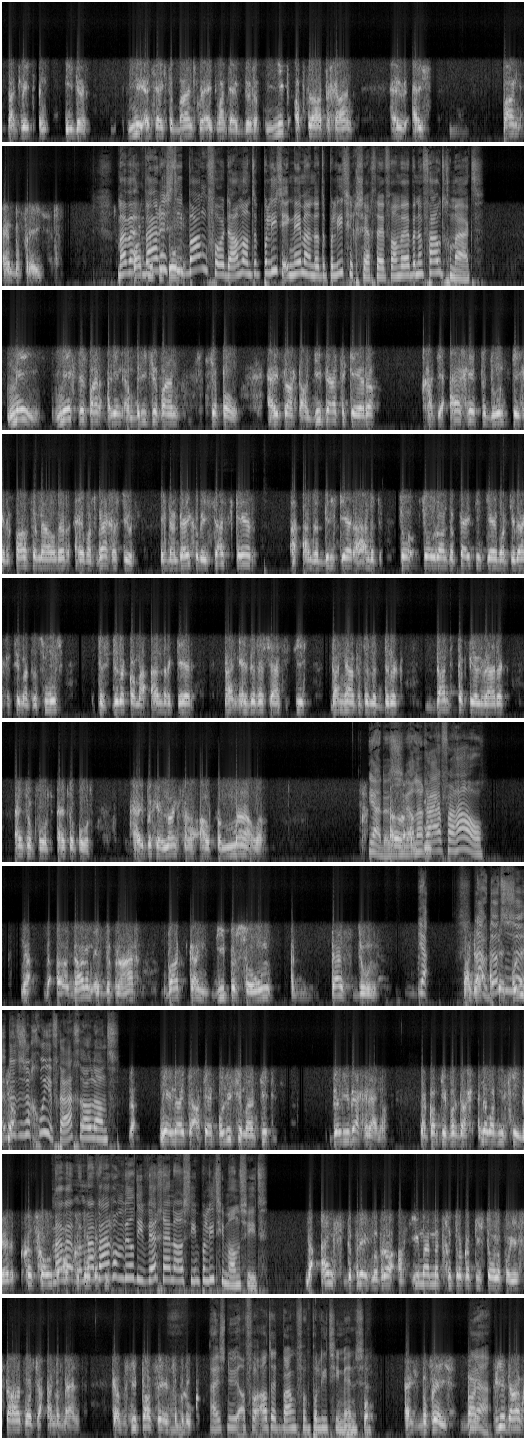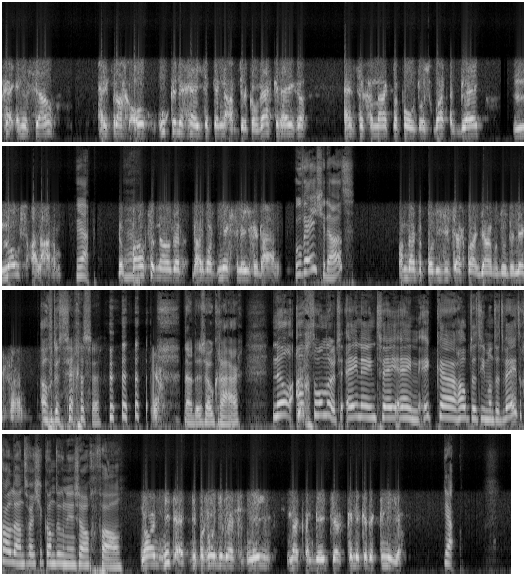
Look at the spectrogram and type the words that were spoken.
Dat weet een ieder. Nu is hij zijn baan kwijt, want hij durft niet op straat te gaan. Hij, hij is bang en bevreesd. Maar wa- waar is die bang voor dan? Want de politie, ik neem aan dat de politie gezegd heeft van... we hebben een fout gemaakt. Nee, niks ervan. Alleen een briefje van Schiphol. Hij vraagt al diverse keren... gaat je aangifte doen tegen de valse melder. Hij wordt weggestuurd. Ik ben bij geweest zes keer. Aan de drie keer aan de Zo, zo rond de 15 keer wordt je weggezien met een smoes. Het is druk, kom een andere keer. Dan is de recherche ziek. Dan hebben ze het druk. Dan te veel werk. Enzovoort, enzovoort. Hij begint langzaam al te malen. Ja, dat is Eh, wel een raar verhaal. Ja, eh, daarom is de vraag, wat kan die persoon het best doen? Ja. Want, Nou, dat is, een- dat is een goede vraag, Roland. Ja. Nee, luister, als hij een politieman ziet, wil hij wegrennen. Dan komt hij verdacht en dan wordt misschien weer geschoten. Maar, maar waarom wil die wegrennen als hij een politieman ziet? De angst, de vrees, mevrouw. Als iemand met getrokken pistolen voor je staat, word je ander mens. Ik heb dus niet passen in zijn broek. Hij is nu voor altijd bang van politiemensen. Hij is bevreesd. Bang. Ja. Vier dagen in een cel. Hij vraagt ook, hoe kunnen hij zijn vingerafdrukken wegkrijgen... en zijn gemaakte foto's. Wat het blijkt, loos alarm. Ja. De Ja. valse daar wordt niks mee gedaan. Hoe weet je dat? Omdat de politie zegt van, ja, we doen er niks aan. Oh, dat zeggen ze. Ja. Nou, dat is ook raar. 0800-1121. Ik eh, hoop dat iemand het weet, Roland, wat je kan doen in zo'n geval. Nou, niet ik. Die persoon die luistert mee met een beetje knikkende knieën. Ja.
